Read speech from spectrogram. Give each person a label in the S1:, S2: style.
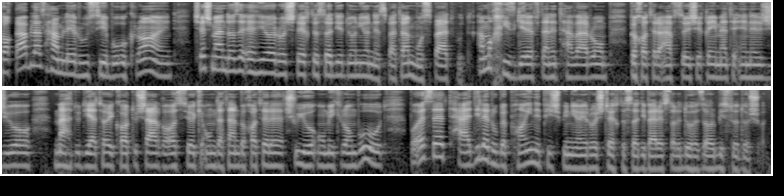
S1: تا قبل از حمله روسیه به اوکراین چشم انداز احیای رشد اقتصادی دنیا نسبتا مثبت بود. اما خیز گرفتن تورم به خاطر افزایش قیمت انرژی و محدودیت های کار تو شرق آسیا که عمدتا به خاطر شیوع اومیکرون بود باعث تعدیل رو به پایین پیش های رشد اقتصادی برای سال 2022 شد.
